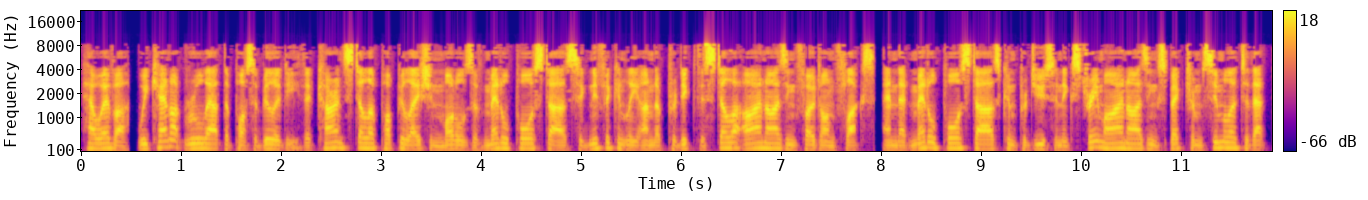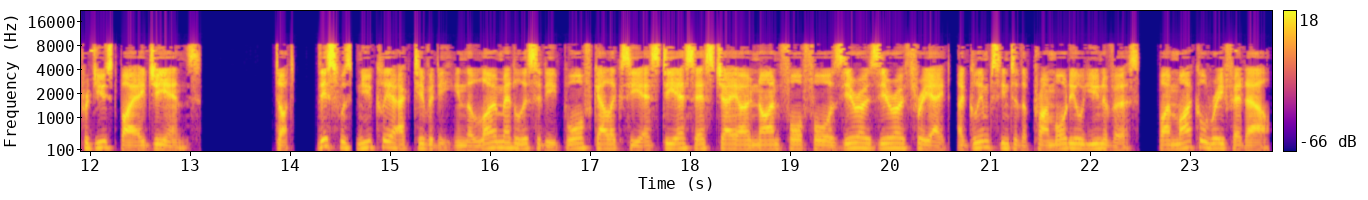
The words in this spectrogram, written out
However, we cannot rule out the possibility that current stellar population models of metal-poor stars significantly under-predict the stellar ionizing photon flux, and that metal-poor stars can produce an extreme ionizing spectrum similar to that produced by AGNs. Dot. This was nuclear activity in the low metallicity dwarf galaxy SDSS J09440038, A Glimpse into the Primordial Universe, by Michael Reefe et al.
